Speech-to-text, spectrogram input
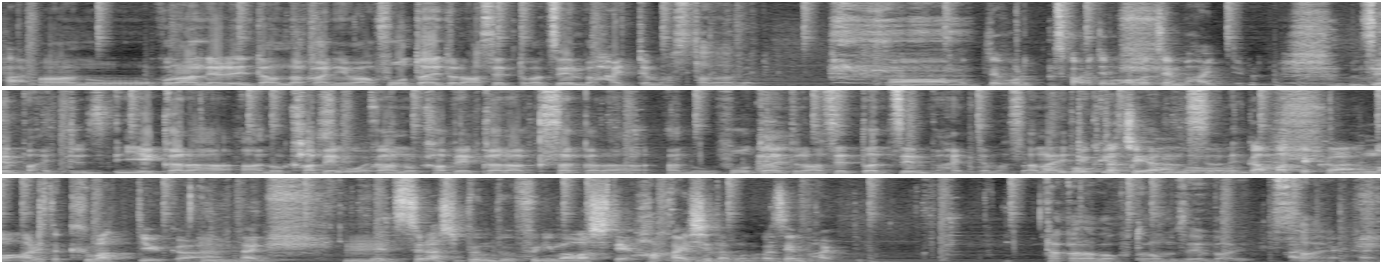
はいあのこのアンリエディターの中にはフォートナイトのアセットが全部入ってます、ただで。ああもうでこれ使われてるものが全部入ってる全部入ってる。家からあの壁すごいあの壁から草からあのフォートナイトのアセットは全部入ってます。あの僕たちがあの。頑張ってくあのあれさクワっていうか、うん何、うんえスラッシュブンブン振り回して破壊してたものが全部入ってる、宝箱とかも全部あります。はいはいはい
